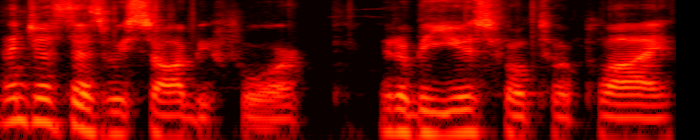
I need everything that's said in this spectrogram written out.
And just as we saw before, it'll be useful to apply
